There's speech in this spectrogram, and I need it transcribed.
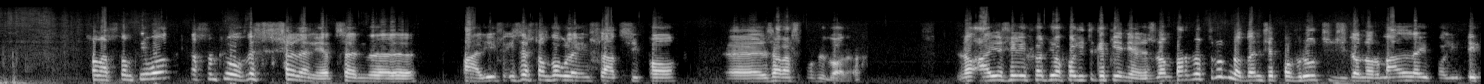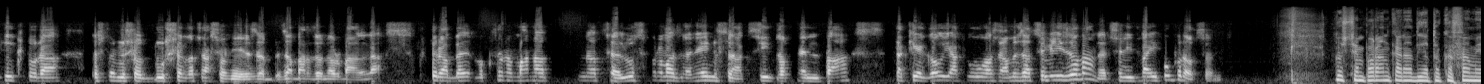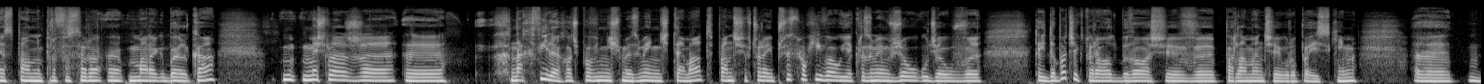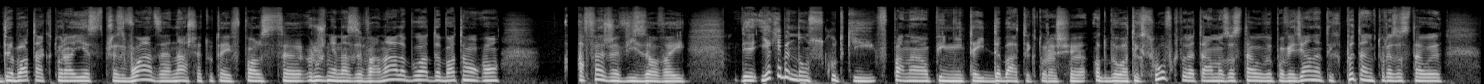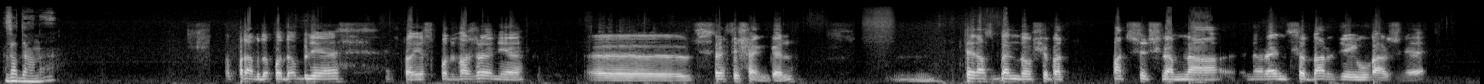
Co nastąpiło? Nastąpiło wystrzelenie cen e, paliw i zresztą w ogóle inflacji po, zaraz po wyborach. No a jeżeli chodzi o politykę pieniężną, bardzo trudno będzie powrócić do normalnej polityki, która zresztą już od dłuższego czasu nie jest za, za bardzo normalna, która, be, która ma na, na celu sprowadzenie inflacji do tempa takiego, jak uważamy za cywilizowane, czyli 2,5%. Gościem poranka Radia Tok FM jest pan profesor e, Marek Belka. Myślę, że... Yy na chwilę, choć powinniśmy zmienić temat. Pan się wczoraj przysłuchiwał, jak rozumiem, wziął udział w tej debacie, która odbywała się w Parlamencie Europejskim. E, debata, która jest przez władze nasze tutaj w Polsce różnie nazywana, ale była debatą o aferze wizowej. Jakie będą skutki w Pana opinii tej debaty, która się odbyła, tych słów, które tam zostały wypowiedziane, tych pytań, które zostały zadane? No, prawdopodobnie to jest podważenie e, strefy Schengen. Teraz będą się patrzeć nam na, na ręce bardziej uważnie.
